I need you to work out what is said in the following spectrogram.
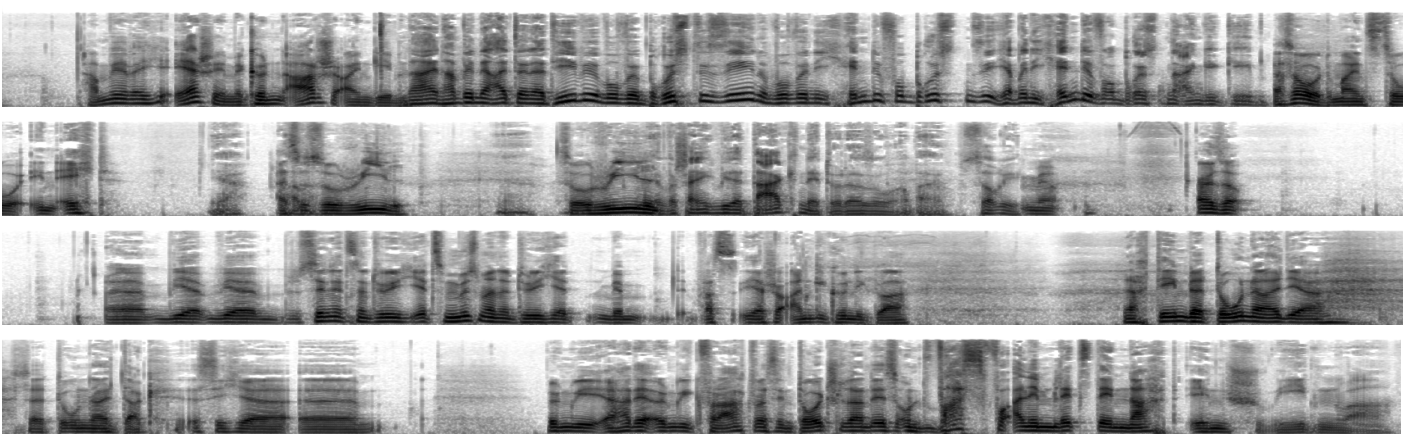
Haben wir welche? Ärsche, wir könnten Arsch eingeben. Nein, haben wir eine Alternative, wo wir Brüste sehen und wo wir nicht Hände vor Brüsten sehen? Ich habe ja nicht Hände vor Brüsten eingegeben. Ach so, du meinst so in echt, Ja. also so real. So real. Ja, wahrscheinlich wieder Darknet oder so, aber sorry. Ja. Also, äh, wir, wir sind jetzt natürlich, jetzt müssen wir natürlich, was ja schon angekündigt war, nachdem der Donald ja, der Donald Duck, sich ja äh, irgendwie, er hat ja irgendwie gefragt, was in Deutschland ist und was vor allem letzte Nacht in Schweden war.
